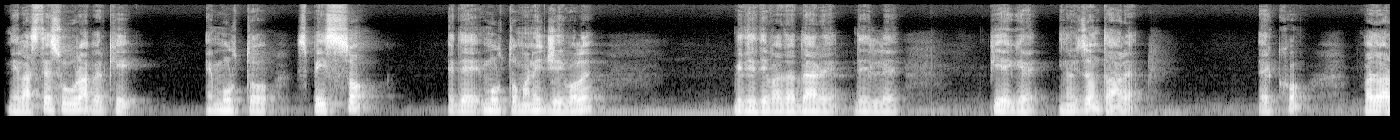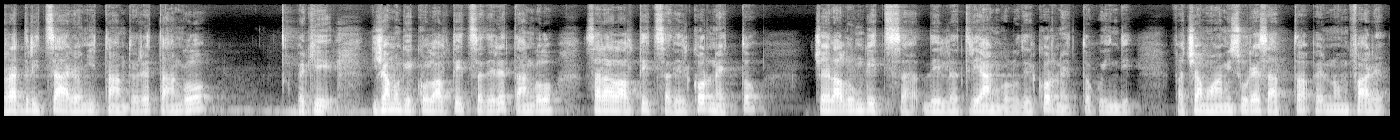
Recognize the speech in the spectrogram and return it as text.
nella stesura perché è molto spesso ed è molto maneggevole vedete vado a dare delle pieghe in orizzontale ecco vado a raddrizzare ogni tanto il rettangolo perché diciamo che con l'altezza del rettangolo sarà l'altezza del cornetto cioè la lunghezza del triangolo del cornetto quindi facciamo una misura esatta per non, fare,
